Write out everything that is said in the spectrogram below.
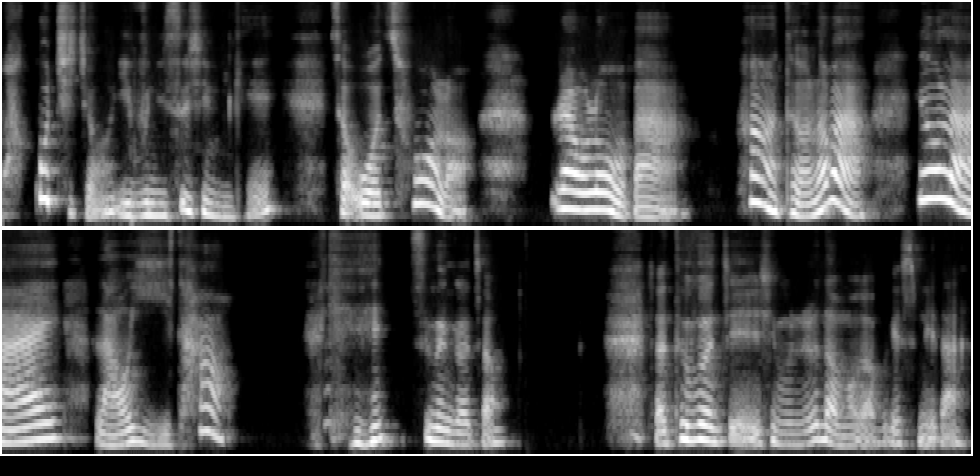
확 꽂히죠 이분이 쓰신 게. 그래서 我错了饶了我吧哼得了吧又来老一套. 이렇게 쓰는 거죠. 자 두 번째 예시문으로 넘어가 보겠습니다.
